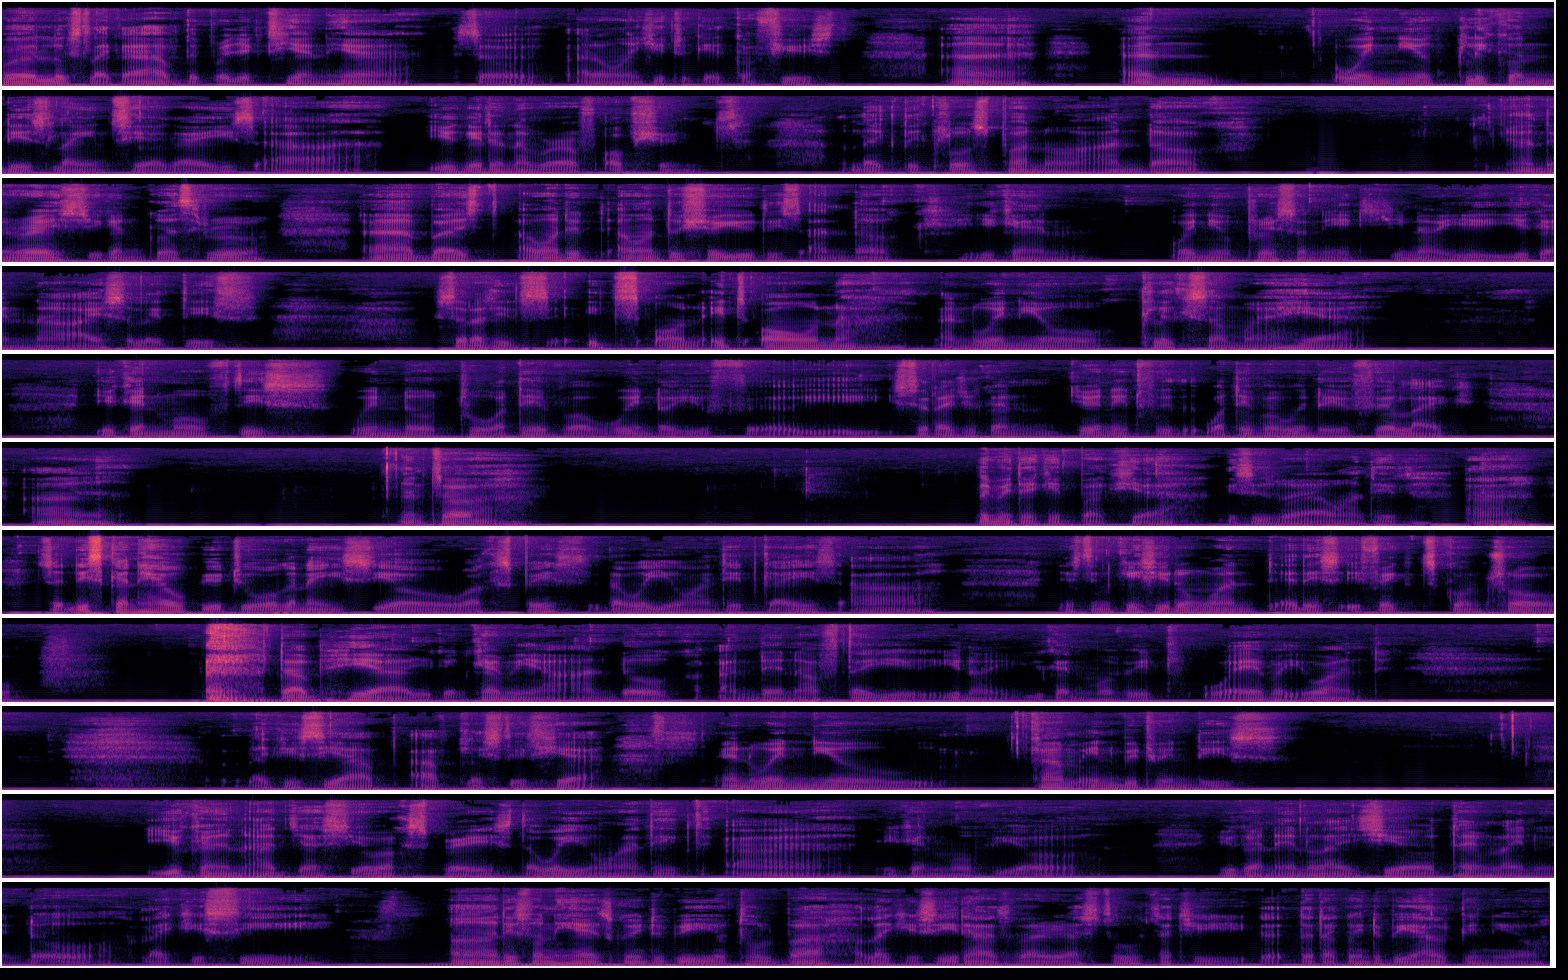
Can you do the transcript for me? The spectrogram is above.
Well it looks like I have the project here and here so I don't want you to get confused. Uh, and when you click on these lines here guys uh, you get a number of options like the close panel undock and the rest you can go through. Uh, but I wanted I want to show you this undock you can when you press on it you know you, you can uh, isolate this so that it's it's on its own. And when you click somewhere here you can move this window to whatever window you feel so that you can join it with whatever window you feel like. Uh, and so let me take it back here. This is where I want it. Uh, so this can help you to organize your workspace the way you want it guys. Uh, just in case you don't want uh, this effects control tab here you can come here and dock and then after you you know you can move it wherever you want. Like you see I've, I've placed it here. And when you come in between these you can adjust your workspace the way you want it uh, you can move your you can enlarge your timeline window like you see. Uh, this one here is going to be your toolbar. Like you see it has various tools that you that are going to be helping you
